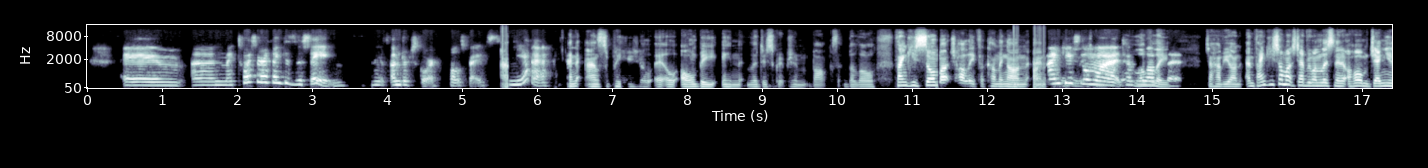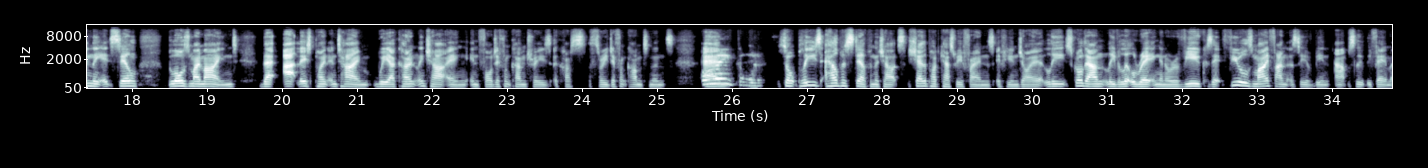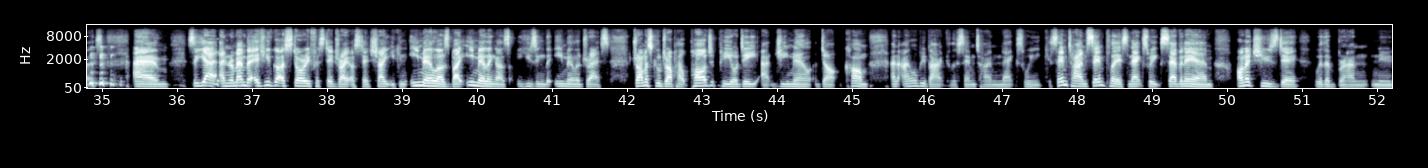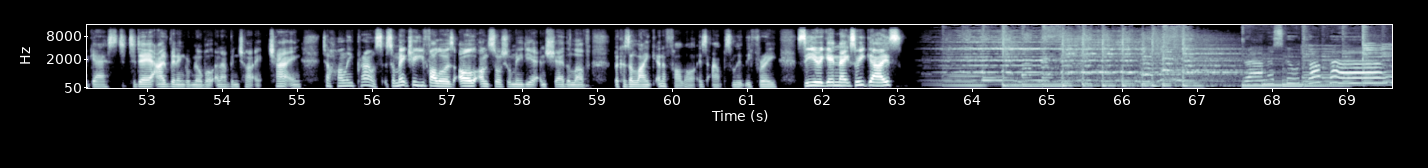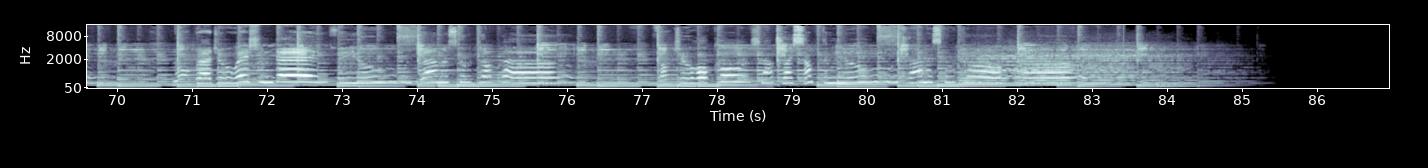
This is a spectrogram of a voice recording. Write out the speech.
Um, and my Twitter, I think, is the same. I think it's underscore Halls House. Yeah. And as per usual, it'll all be in the description box below. Thank you so much, Holly, for coming on. And Thank you so much. I've lovely. loved it. to have you on. And thank you so much to everyone listening at home. Genuinely, it still blows my mind that at this point in time, we are currently charting in four different countries across three different continents. Oh Um, my god. So please help us stay up in the charts. Share the podcast with your friends if you enjoy it. Le- scroll down, leave a little rating and a review because it fuels my fantasy of being absolutely famous. um, so yeah, and remember, if you've got a story for Stage Right or Stage Shite, you can email us by emailing us using the email address drama school dropout pod pod at gmail.com. And I will be back the same time next week. Same time, same same place next week, 7 a.m. on a Tuesday with a brand new guest. Today, I've been Ingram Noble and I've been chatting to Holly Prowse. So make sure you follow us all on social media and share the love because a like and a follow is absolutely free. See you again next week, guys. Drama school dropout, no graduation day for you. Drama school dropout course. Now try something new. Try Miss Control.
